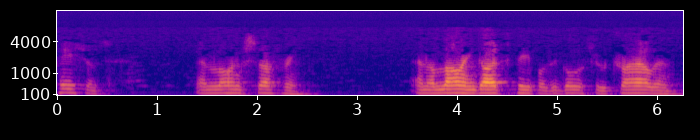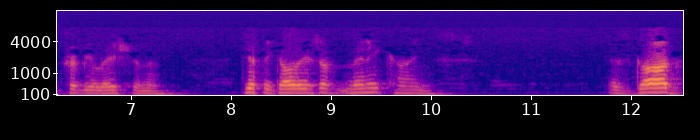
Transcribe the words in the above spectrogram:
patience and long suffering and allowing God's people to go through trial and tribulation and difficulties of many kinds. As God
